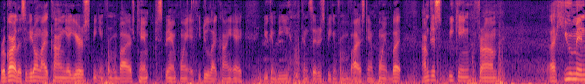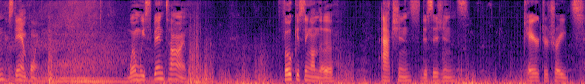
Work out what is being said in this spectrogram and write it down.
Regardless, if you don't like Kanye, you're speaking from a biased camp standpoint. If you do like Kanye, you can be considered speaking from a biased standpoint. But I'm just speaking from a human standpoint. When we spend time focusing on the actions, decisions, character traits,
